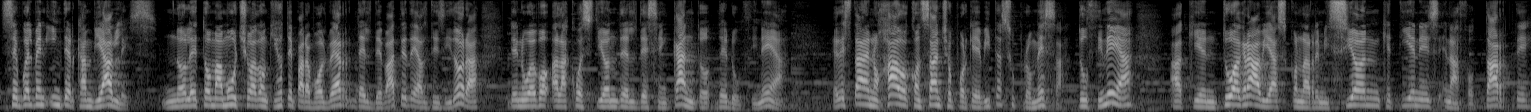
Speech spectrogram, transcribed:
se vuelven intercambiables. No le toma mucho a Don Quijote para volver del debate de Altisidora de nuevo a la cuestión del desencanto de Dulcinea. Él está enojado con Sancho porque evita su promesa. Dulcinea a quien tú agravias con la remisión que tienes en azotarte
